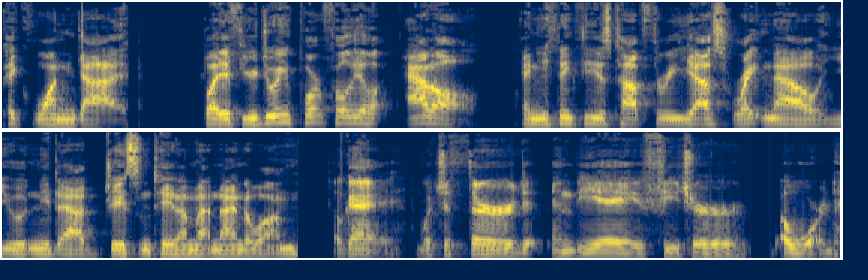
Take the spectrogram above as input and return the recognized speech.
pick one guy. But if you're doing portfolio at all and you think these top three, yes, right now you need to add Jayson Tatum at nine to one. Okay, what's your third NBA future award?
